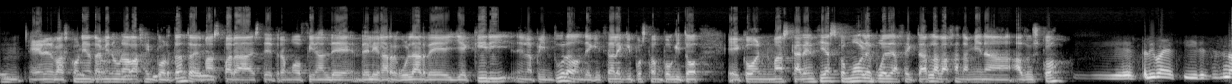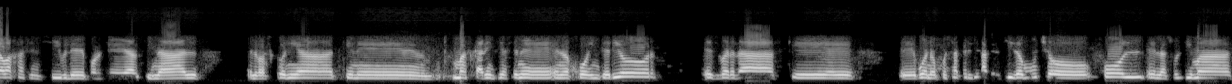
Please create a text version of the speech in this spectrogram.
mm, en el Vasconia también una baja importante, además para este tramo final de, liga regular de Yekiri en la pintura, donde quizá el equipo está un poquito eh, con más carencias. ¿Cómo le puede afectar la baja también a, a Dusko? te lo iba a decir, esa es una baja sensible porque al final el Vasconia tiene más carencias en el, juego interior. Es verdad que eh, bueno, pues ha, crecido mucho Fall en las últimas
